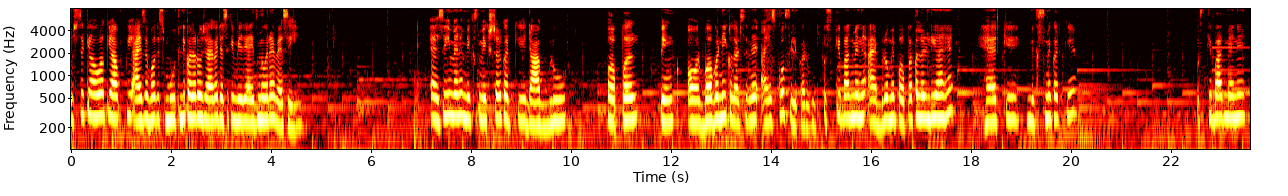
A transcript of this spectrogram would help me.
उससे क्या होगा कि आपकी आइज़ में बहुत स्मूथली कलर हो जाएगा, जैसे कि मेरे आइज़ में हो रहा है, वैसे ही। ऐसे ही मैंने मिक्स मिक्सचर करके डार्क ब्लू पर्पल पिंक और बर्बनी कलर से मैं आइज़ को फिल करूँगी। उसके बाद मैंने आईब्रो में पर्पल कलर लिया है हेयर के मिक्स में करके। उसके बाद मैंने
